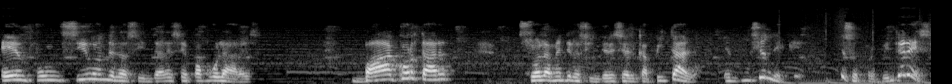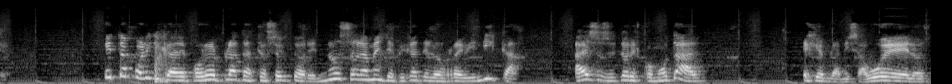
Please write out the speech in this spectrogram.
en función de los intereses populares, va a cortar solamente los intereses del capital. ¿En función de qué? De sus propios intereses. Esta política de poner plata a estos sectores no solamente, fíjate, los reivindica a esos sectores como tal, ejemplo, a mis abuelos,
